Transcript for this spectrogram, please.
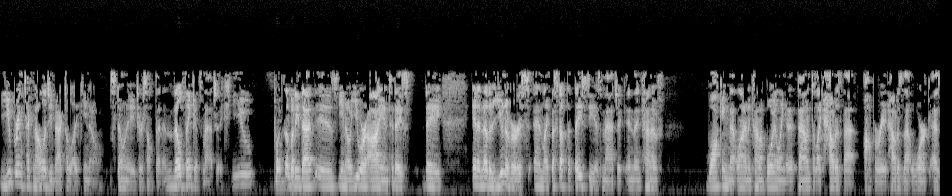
you bring technology back to like, you know, Stone Age or something and they'll think it's magic. You put somebody that is, you know, you or I in today's day in another universe and like the stuff that they see as magic and then kind of walking that line and kind of boiling it down to like how does that operate? How does that work as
